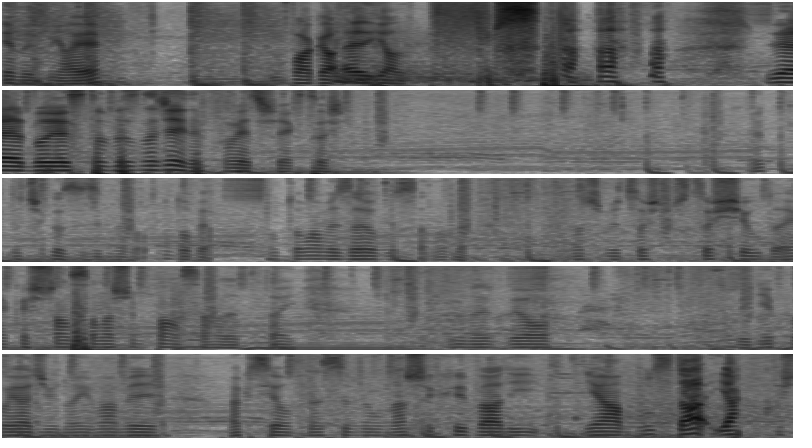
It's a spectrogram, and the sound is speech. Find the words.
Wiemy w miarę. Uwaga, Elial. Nie, no jestem beznadziejny w powietrzu jak coś. Dlaczego zrezygnował? No dobra, no to mamy zero busa, no dobra. Zobaczymy coś, czy coś się uda, jakaś szansa na szympansa, ale tutaj Junebro sobie nie pojadził, no i mamy akcję ofensywną naszych rywali. Nie mam boosta, jakoś,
